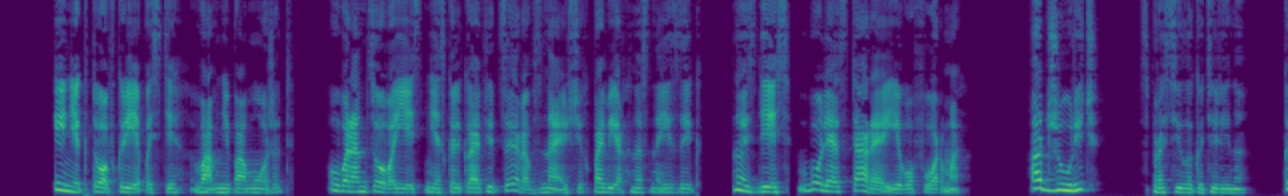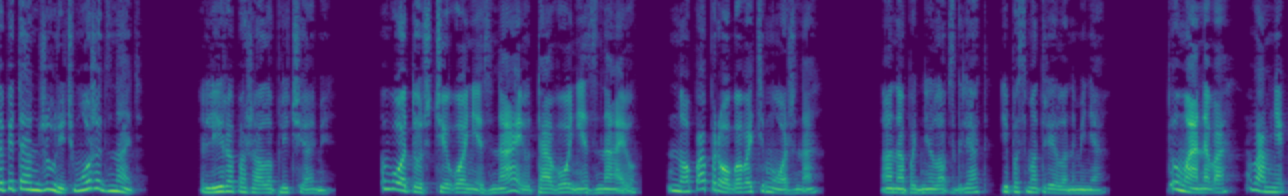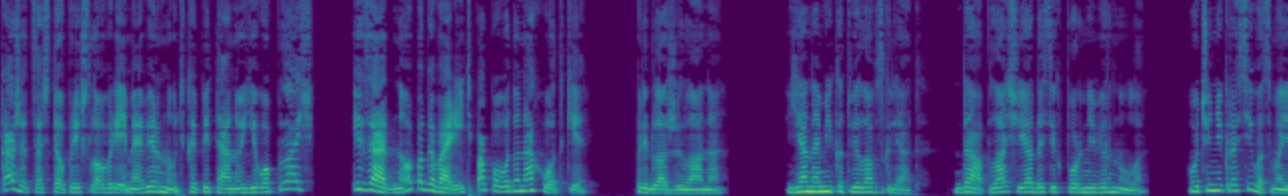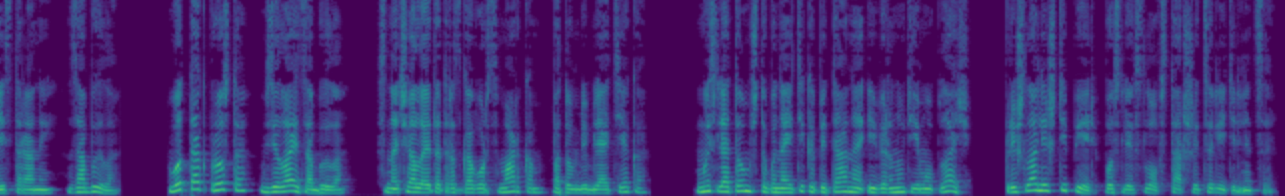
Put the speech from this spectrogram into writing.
«И никто в крепости вам не поможет. У Воронцова есть несколько офицеров, знающих поверхностный язык, но здесь более старая его форма. А Джурич? спросила Катерина. Капитан Джурич может знать? Лира пожала плечами. Вот уж чего не знаю, того не знаю, но попробовать можно. Она подняла взгляд и посмотрела на меня. Туманова, вам не кажется, что пришло время вернуть капитану его плащ и заодно поговорить по поводу находки? предложила она. Я на миг отвела взгляд. Да, плащ я до сих пор не вернула. Очень некрасиво с моей стороны, забыла. Вот так просто взяла и забыла. Сначала этот разговор с Марком, потом библиотека. Мысль о том, чтобы найти капитана и вернуть ему плащ, пришла лишь теперь, после слов старшей целительницы.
